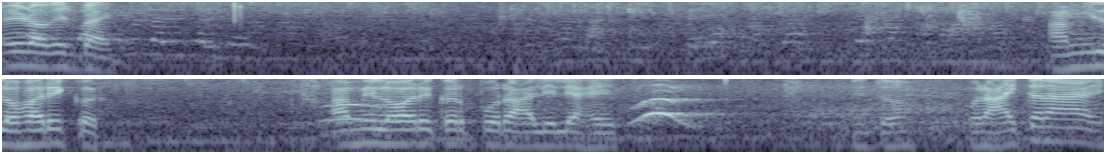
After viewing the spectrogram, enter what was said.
हे डॉगेश बाय आम्ही लोहारेकर. आम्ही लोहारेकर पोरं आलेले आहेत. इथं. पण ऐका नाही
